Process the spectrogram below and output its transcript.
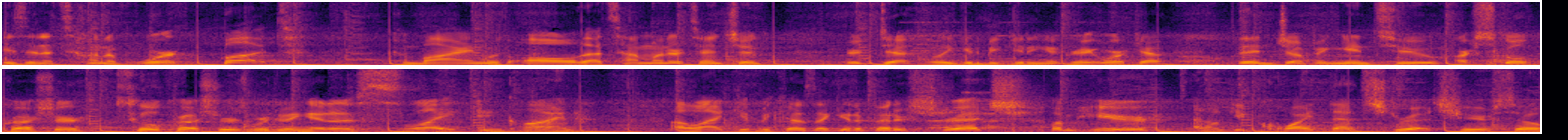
isn't a ton of work, but combined with all that time under tension, you're definitely gonna be getting a great workout. Then jumping into our skull crusher. Skull crushers, we're doing at a slight incline. I like it because I get a better stretch. From here, I don't get quite that stretch here. So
